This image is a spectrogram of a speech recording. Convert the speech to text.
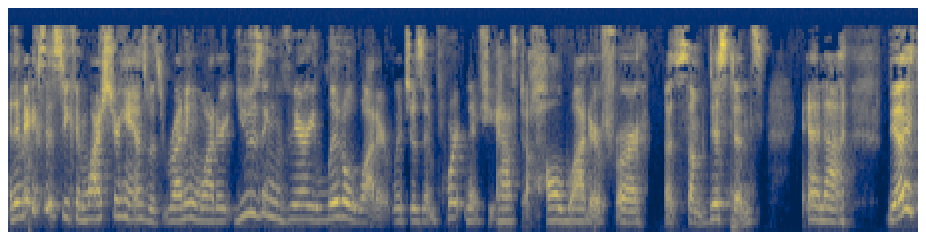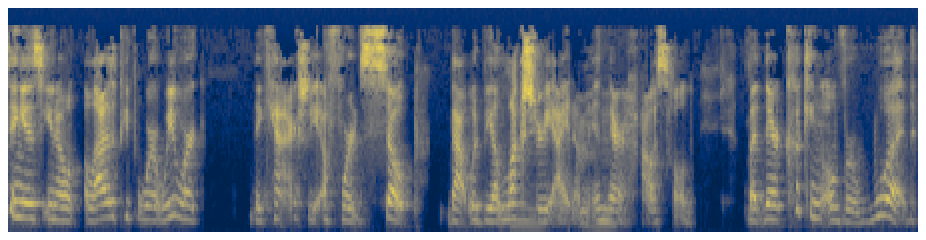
And it makes it so you can wash your hands with running water using very little water, which is important if you have to haul water for uh, some distance. And uh, the other thing is, you know, a lot of the people where we work, they can't actually afford soap. That would be a luxury mm-hmm. item in their household, but they're cooking over wood.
